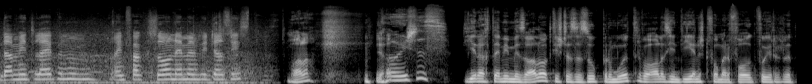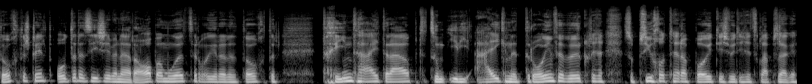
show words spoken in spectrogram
damit leben und einfach so nehmen, wie das ist. Voilà. ja. So ist es je nachdem, wie man es anschaut, ist das eine super Mutter, die alles in Dienst vom Erfolg von ihrer Tochter stellt. Oder es ist eben eine Rabenmutter, die ihrer Tochter die Kindheit raubt, um ihre eigenen Träume zu verwirklichen. So psychotherapeutisch würde ich jetzt glaube sagen,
